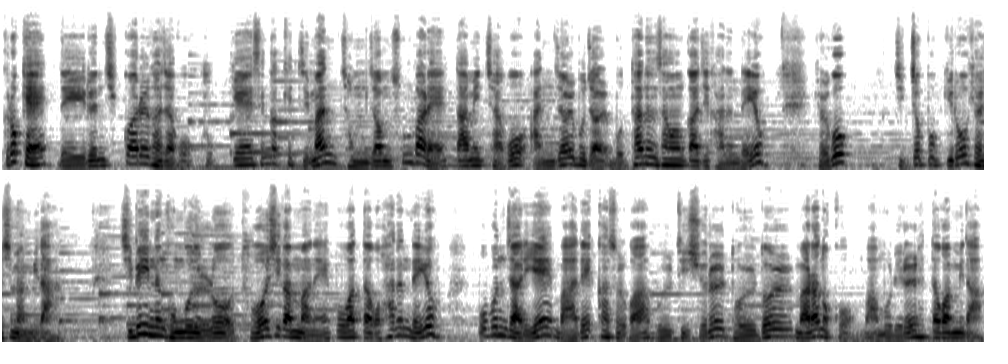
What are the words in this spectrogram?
그렇게 내일은 치과를 가자고 굳게 생각했지만 점점 손발에 땀이 차고 안절부절 못하는 상황까지 가는데요. 결국 직접 뽑기로 결심합니다. 집에 있는 공구들로 두어 시간 만에 뽑았다고 하는데요. 뽑은 자리에 마데카솔과 물티슈를 돌돌 말아놓고 마무리를 했다고 합니다.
